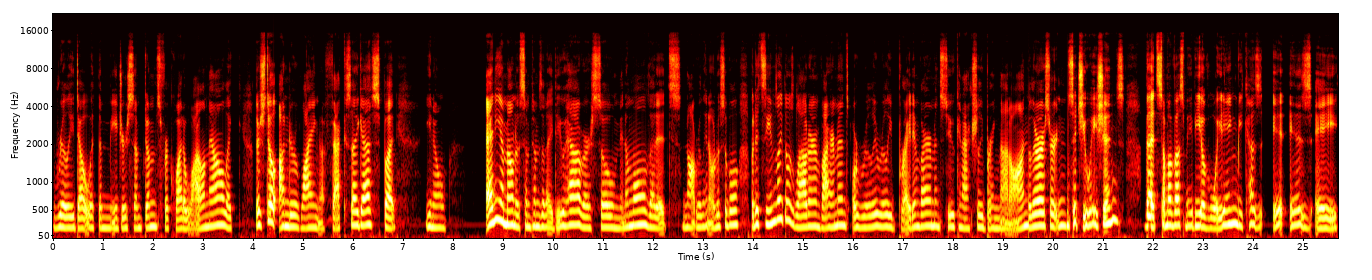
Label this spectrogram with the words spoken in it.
really dealt with the major symptoms for quite a while now. Like, there's still underlying effects, I guess, but you know, any amount of symptoms that I do have are so minimal that it's not really noticeable. But it seems like those louder environments or really, really bright environments too can actually bring that on. So there are certain situations that some of us may be avoiding because it is a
